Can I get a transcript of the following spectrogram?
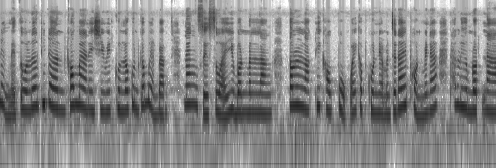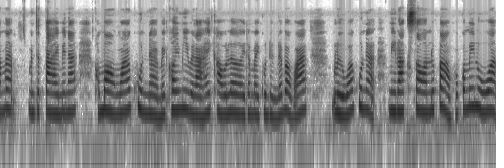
หนึ่งในตัวเลือกที่เดินเข้ามาในชีวิตคุณแล้วคุณก็เหมือนแบบนั่งสวยๆอยู่บนบันลังก์ ต้นรักที่เขาปลูกไว้กับคุณเนี่ย มันจะได้ผลไหมนะ ถ้าลืมรดน้ำอะมันจะตายไหมนะ เขามองว่าคุณน่ะไม่ค่อยมีเวลาให้เขาเลยทำไมคุณถึงได้แบบว่า หรือว่าคุณน่ะมีรักซ้อนหรือเปล่าเขาก็ไม่รู้อะ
